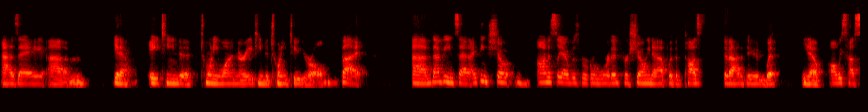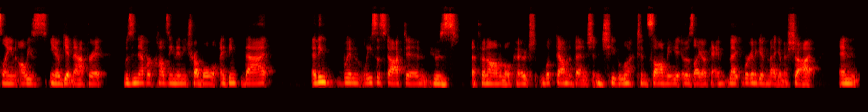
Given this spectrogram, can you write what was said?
as a, um, you know, 18 to 21 or 18 to 22 year old. But um, that being said, I think show honestly, I was rewarded for showing up with a positive attitude, with you know, always hustling, always you know, getting after it. Was never causing any trouble. I think that I think when Lisa Stockton, who's a phenomenal coach, looked down the bench and she looked and saw me, it was like, okay, Meg, we're going to give Megan a shot. And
